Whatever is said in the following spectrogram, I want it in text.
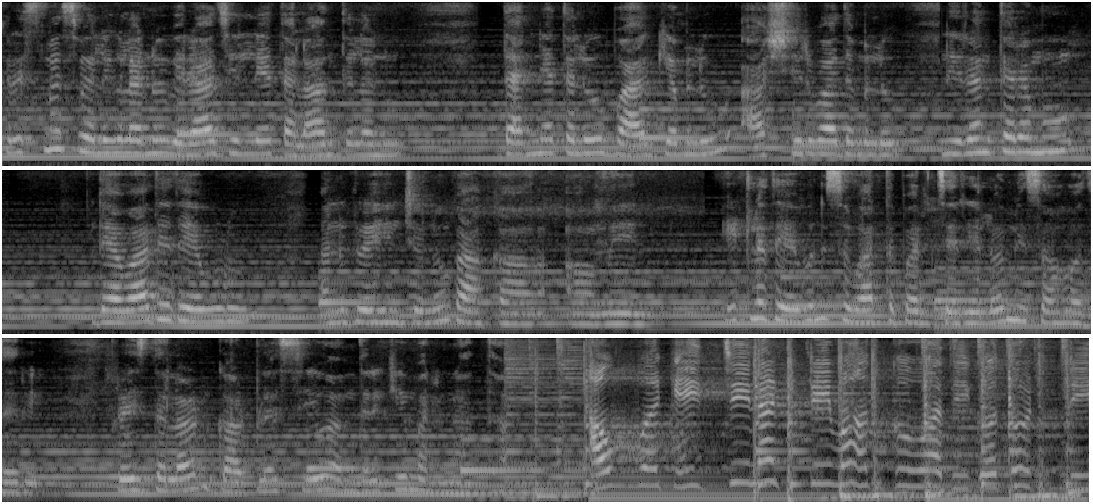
క్రిస్మస్ వెలుగులను విరాజిల్లే తలాంతులను ధన్యతలు భాగ్యములు ఆశీర్వాదములు నిరంతరము దేవాది దేవుడు అనుగ్రహించును కాక ఆమె ఇట్లా దేవుని సువార్త పరిచర్యలో మీ సహోదరి. Praise the lord god bless you. అందరికీ మరణార్థ. అవ్వకిచ్చినట్టి వాక్కు అదిగో తొట్టి.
